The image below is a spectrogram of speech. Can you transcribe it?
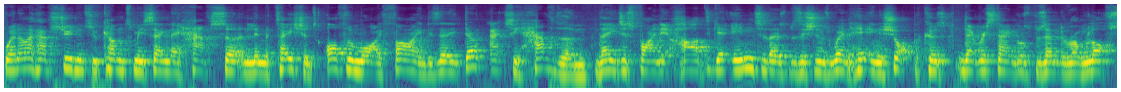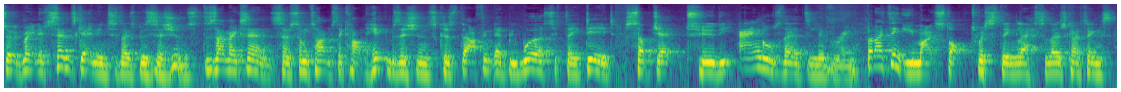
When I have students who come to me saying they have certain limitations, often what I find is they don't actually have them. They just find it hard to get into those positions when hitting a shot because their wrist angles present the wrong loft, so it would make no sense getting into those positions. Does that make sense? So sometimes they can't hit the positions because I think they'd be worse if they did, subject to the angles they're delivering. But I think you might stop twisting less and those kind of things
